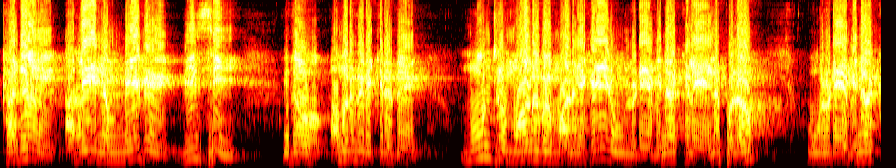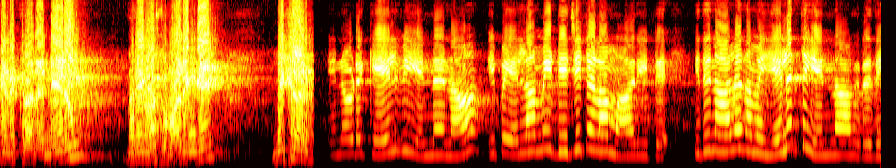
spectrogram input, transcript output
கடல் அலை நம் மீது வீசி இதோ அமர்ந்திருக்கிறது. மூன்று மாணவ மாணவிகள் உங்களுடைய வினாக்களை எழுப்பலாம். உங்களுடைய வினாக்களுக்கான நேரம் விரைவாக வாருங்கள். மிக என்னோட கேள்வி என்னன்னா இப்ப எல்லாமே டிஜிட்டலா மாறிட்டு இதனால நம்ம எழுத்து என்ன ஆகுறது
